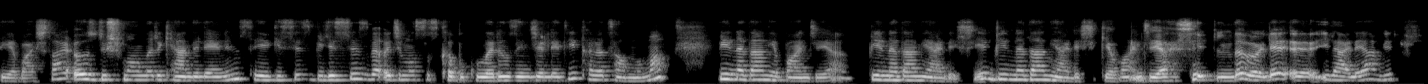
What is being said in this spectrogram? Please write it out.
diye başlar. Öz düşmanları kendilerinin sevgisiz, bilisiz ve acımasız kabukluların zincirlediği kara tamlama. Bir neden yabancıya, bir neden yerleşiye, bir neden yerleşik yabancıya şeklinde böyle e, ilerleyen bir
